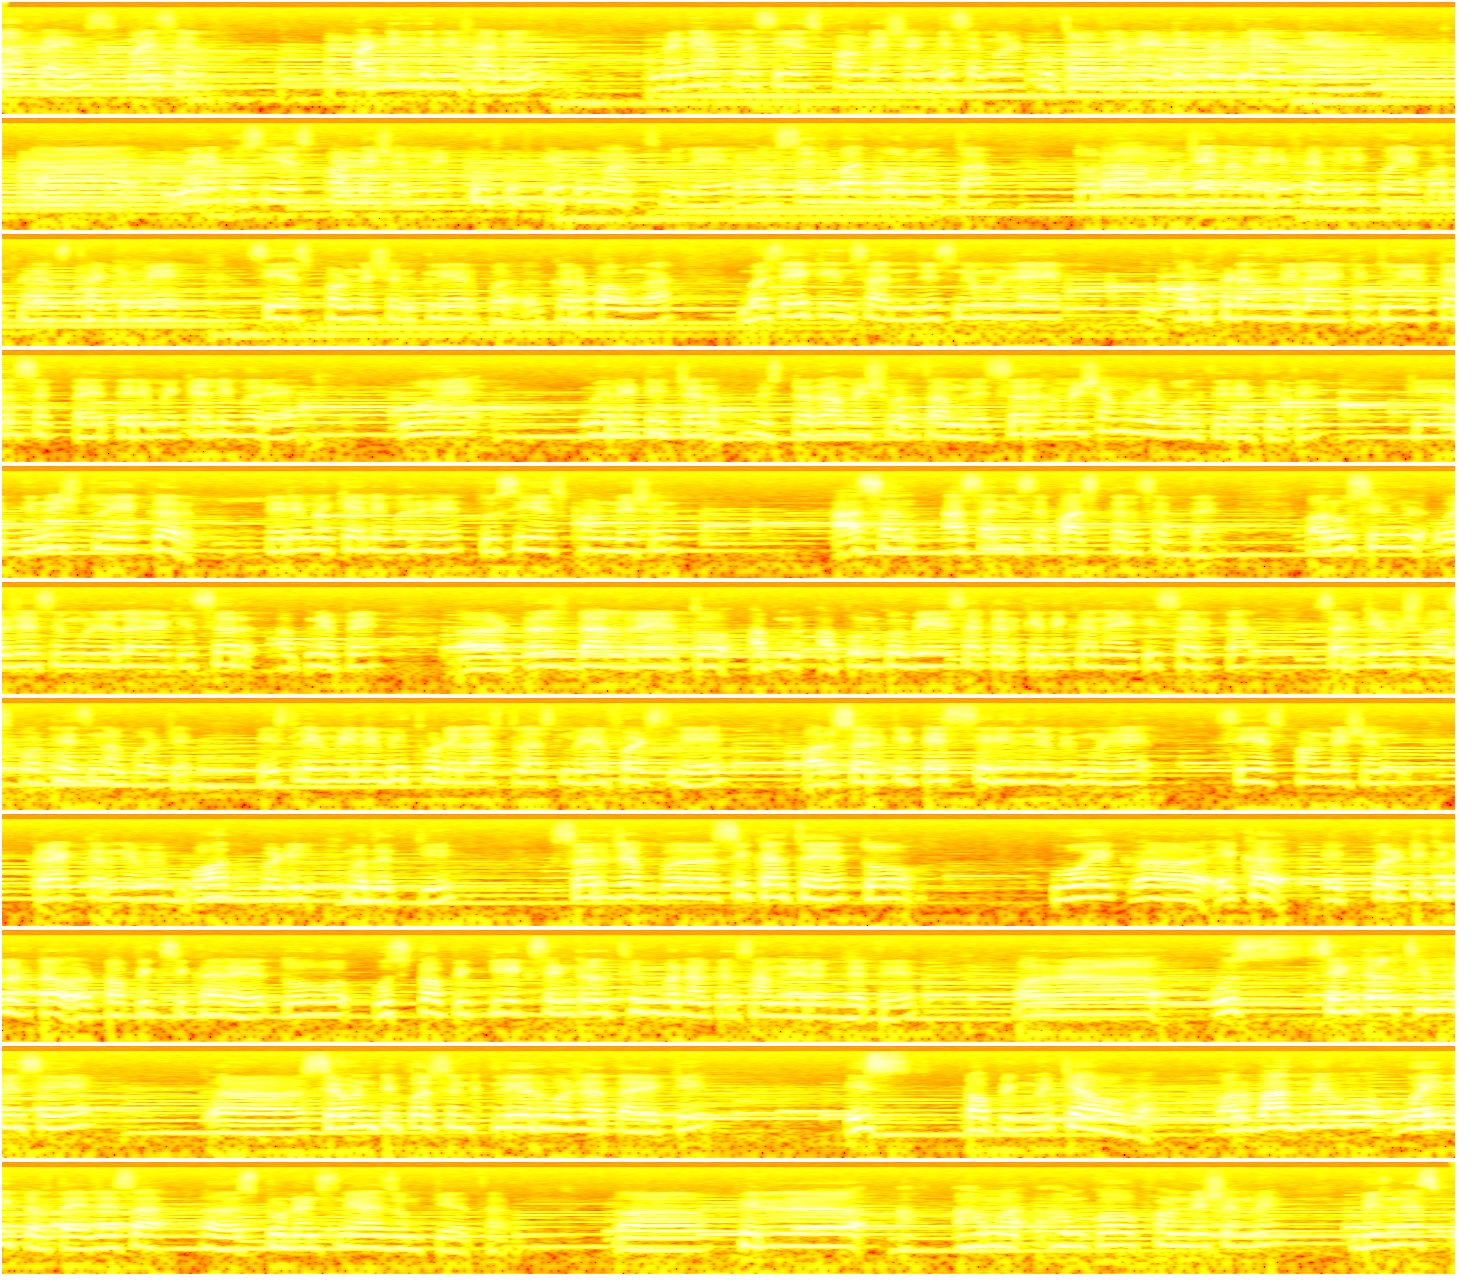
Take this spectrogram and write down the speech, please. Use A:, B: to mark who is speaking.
A: Hello friends my self Patil Dinesh Anil मैंने अपना C S foundation दिसंबर 2018 में clear किया है। आ, मेरे को सी एस फाउंडेशन में 252 मार्क्स मिले हैं और सच बात बोलूँ था तो, तो ना मुझे ना मेरी फैमिली को ये कॉन्फिडेंस था कि मैं सी एस फाउंडेशन क्लियर कर पाऊँगा। बस एक इंसान जिसने मुझे कॉन्फिडेंस दिलाया कि तू ये कर सकता है तेरे में कैलिबर है वो है मेरे teacher mister Rameshwar Tamle sir हमेशा मुझे बोलते रहते थे कि, दिनेश, तू ये कर, तेरे में कैलिबर है, तू सी एस फाउंडेशन आसान, आसानी से पास कर सकता है। और उसी वजह से मुझे लगा कि सर अपने पे ट्रस्ट डाल रहे हैं तो अपन अपन को भी ऐसा करके दिखाना है कि सर का सर के विश्वास को ठेस ना पहुँचे। इसलिए मैंने भी थोड़े लास्ट लास्ट में एफर्ट्स लिए और सर की टेस्ट सीरीज़ ने भी मुझे सी एस फाउंडेशन क्रैक करने में बहुत बड़ी मदद की। सर जब सिखाते हैं तो वो एक एक एक पर्टिकुलर टॉपिक सिखा रहे हैं तो उस टॉपिक की एक सेंट्रल थीम बनाकर सामने रख देते हैं। और उस सेंट्रल थीम में से ही सेवेंटी परसेंट क्लियर हो जाता है कि इस टॉपिक में क्या होगा। और बाद में वो वही निकलता है, जैसा स्टूडेंट्स ने आजूम किया था। फिर हम, हमको फाउंडेशन में बिज़नेस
